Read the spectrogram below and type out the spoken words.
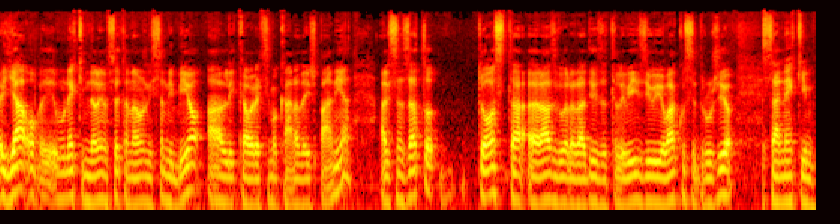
Ja ovaj, u nekim delovima sveta naravno nisam ni bio, ali kao recimo Kanada i Španija, ali sam zato dosta razgovora radio za televiziju i ovako se družio sa nekim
